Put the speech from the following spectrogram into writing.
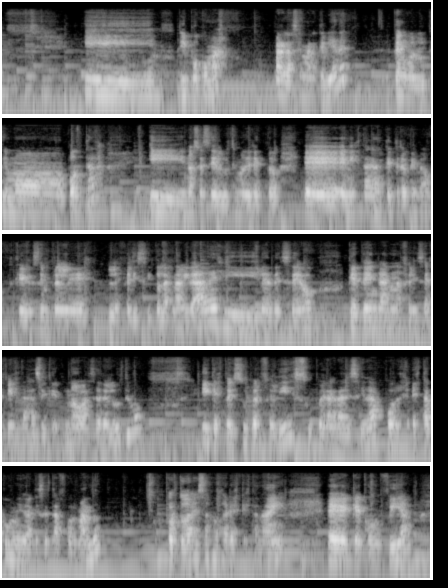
Y poco más para la semana que viene. Tengo el último podcast y no sé si el último directo eh, en Instagram, que creo que no, que siempre les, felicito las navidades y les deseo que tengan unas felices fiestas, así que no va a ser el último. Y que estoy súper feliz, súper agradecida por esta comunidad que se está formando, por todas esas mujeres que están ahí, eh, que confían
